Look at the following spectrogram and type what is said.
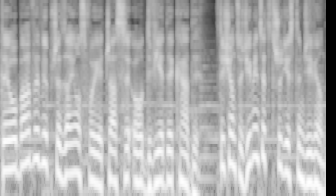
Te obawy wyprzedzają swoje czasy o dwie dekady. W 1939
